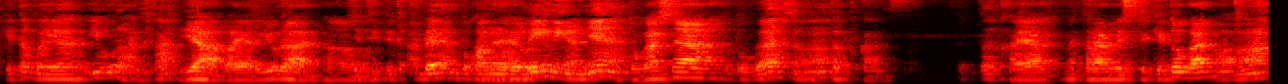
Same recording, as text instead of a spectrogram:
kita bayar iuran kan. Iya bayar iuran. Jadi ada yang tukang dengannya Tugasnya petugas. heeh. tetep kan Tetep. kayak meteran listrik itu kan Heeh,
